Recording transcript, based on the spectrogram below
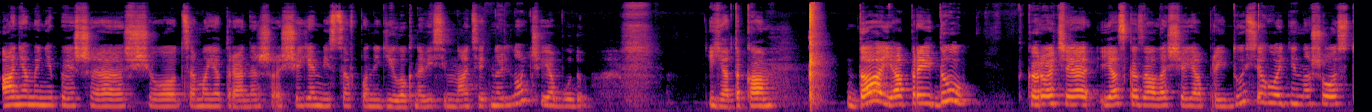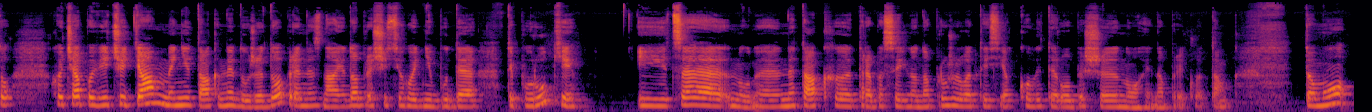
Аня мені пише, що це моя тренерша, що є місце в понеділок на 18.00, чи я буду. І я така, да, я прийду. Коротше, я сказала, що я прийду сьогодні на шосту. Хоча по відчуттям мені так не дуже добре, не знаю. Добре, що сьогодні буде типу руки, і це ну, не так е, треба сильно напружуватись, як коли ти робиш е, ноги, наприклад. Там. Тому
